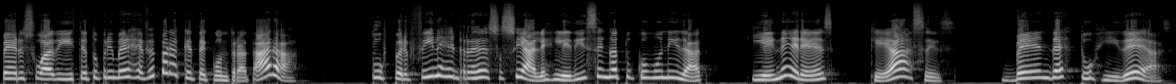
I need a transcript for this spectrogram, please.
persuadiste a tu primer jefe para que te contratara. Tus perfiles en redes sociales le dicen a tu comunidad quién eres, qué haces. Vendes tus ideas.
